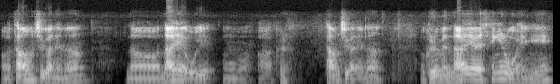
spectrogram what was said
어, 다음 시간에는 어, 나의 오행, 어, 아, 그, 다음 시간에는 어, 그러면 나의 생일 오행이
